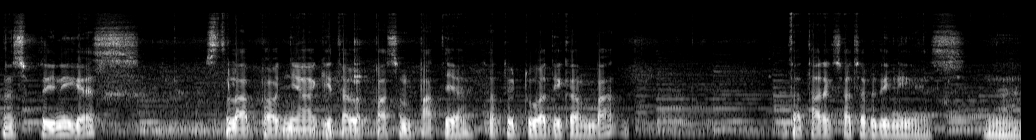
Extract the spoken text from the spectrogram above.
Nah seperti ini guys. Setelah bautnya kita lepas 4 ya. 1 2 3 4 kita tarik saja seperti ini guys. Nah.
